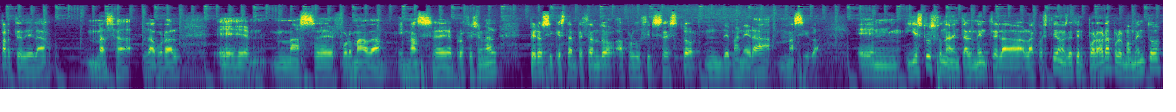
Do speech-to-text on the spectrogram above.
parte de la masa laboral eh, más eh, formada y más profesional, pero sí que está empezando a producirse esto de manera masiva. Em, y esto es fundamentalmente la, cuestión, es decir, por ahora, por el momento,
